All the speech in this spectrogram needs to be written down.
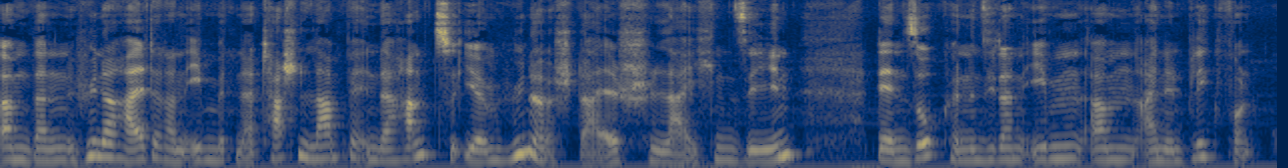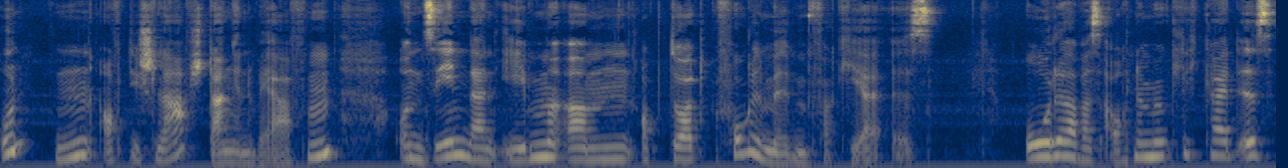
ähm, dann Hühnerhalter dann eben mit einer Taschenlampe in der Hand zu ihrem Hühnerstall schleichen sehen. Denn so können sie dann eben ähm, einen Blick von unten auf die Schlafstangen werfen und sehen dann eben, ähm, ob dort Vogelmilbenverkehr ist. Oder was auch eine Möglichkeit ist,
